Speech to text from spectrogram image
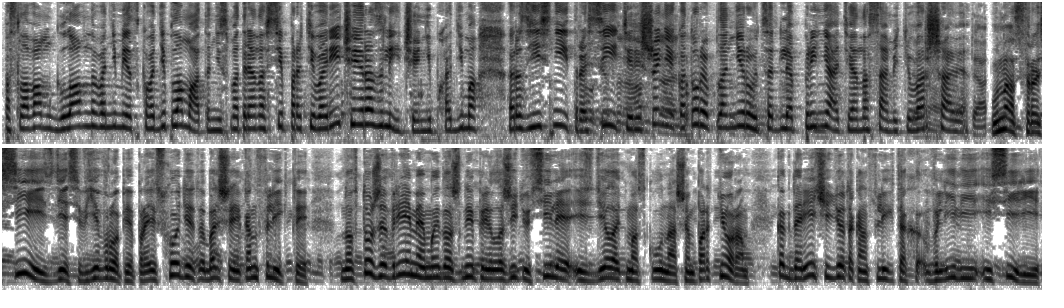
По словам главного немецкого дипломата, несмотря на все противоречия и различия, необходимо разъяснить России те решения, решения, которые планируются для принятия на саммите в Варшаве. У нас с Россией здесь, в Европе, происходят большие конфликты. Но в то же время мы должны приложить усилия и сделать Москву нашим партнером, когда речь идет о конфликтах в Ливии и Сирии.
